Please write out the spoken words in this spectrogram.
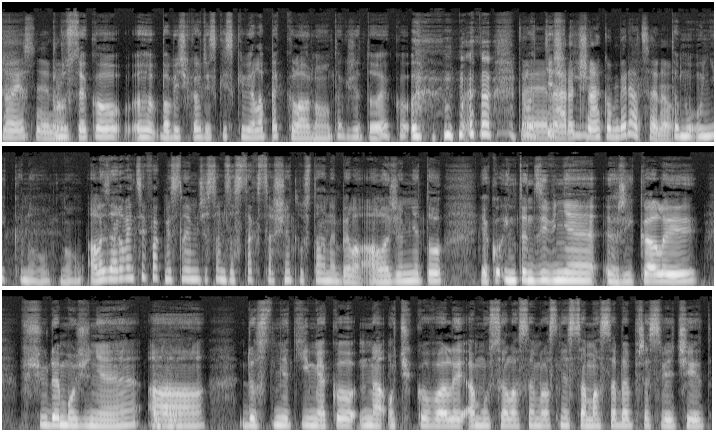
No jasně, no. Plus jako uh, babička vždycky skvěle pekla, no, takže to jako... to je náročná kombinace, no. Tomu uniknout, no. Ale zároveň si fakt myslím, že jsem zase tak strašně tlustá nebyla, ale že mě to jako intenzivně říkali všude možně a Aha. dost mě tím jako naočkovali a musela jsem vlastně sama sebe přesvědčit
